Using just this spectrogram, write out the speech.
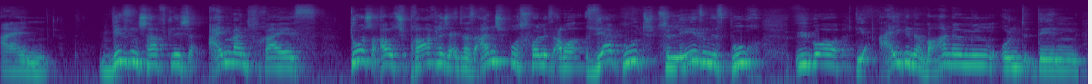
ein wissenschaftlich einwandfreies durchaus sprachlich etwas anspruchsvolles, aber sehr gut zu lesendes Buch über die eigene Wahrnehmung und den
